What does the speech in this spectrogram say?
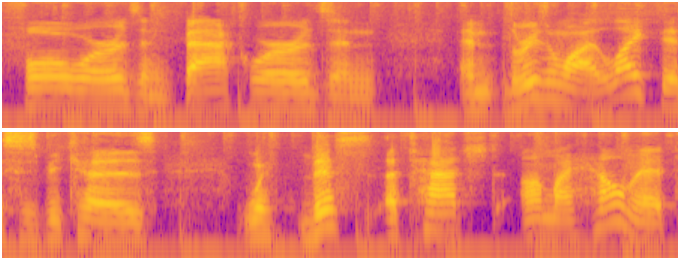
forwards and backwards and, and the reason why I like this is because with this attached on my helmet,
